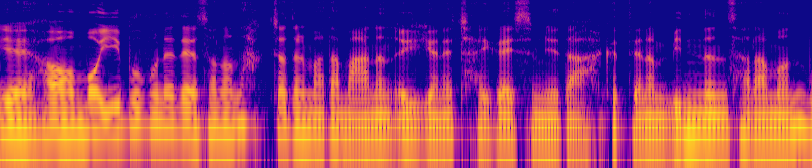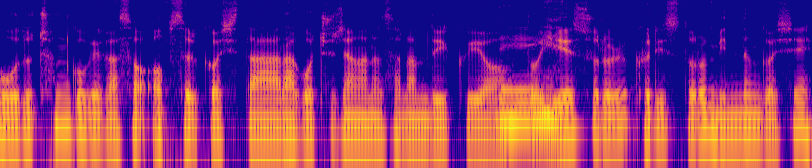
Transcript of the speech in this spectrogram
예, 어, 뭐 이 부분에 대해서는 학자들마다 많은 의견의 차이가 있습니다. 그때는 믿는 사람은 모두 천국에 가서 없을 것이다 라고 주장하는 사람도 있고요. 네. 또 예수를 그리스도로 믿는 것이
